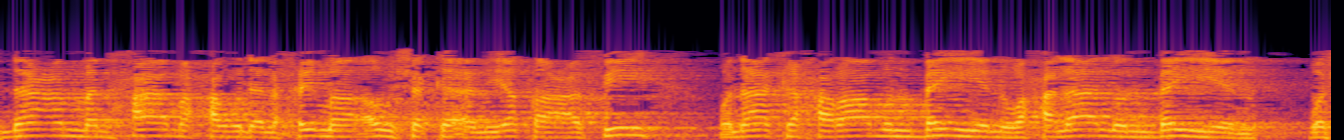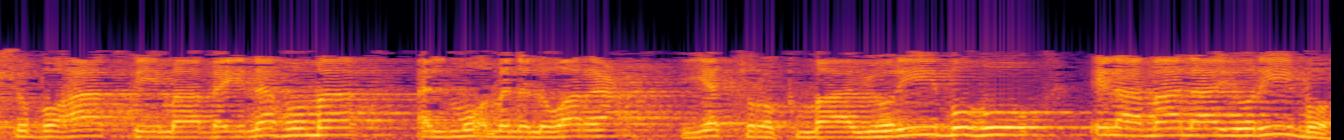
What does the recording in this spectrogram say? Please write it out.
نعم من حام حول الحمى أوشك أن يقع فيه هناك حرام بين وحلال بين وشبهات فيما بينهما. المؤمن الورع يترك ما يريبه إلى ما لا يريبه.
